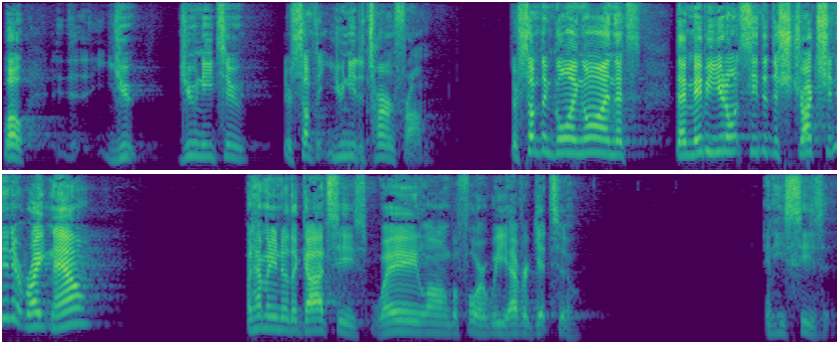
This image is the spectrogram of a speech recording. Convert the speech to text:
Well, you, you need to, there's something you need to turn from. There's something going on that's, that maybe you don't see the destruction in it right now, but how many know that God sees way long before we ever get to? And He sees it.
